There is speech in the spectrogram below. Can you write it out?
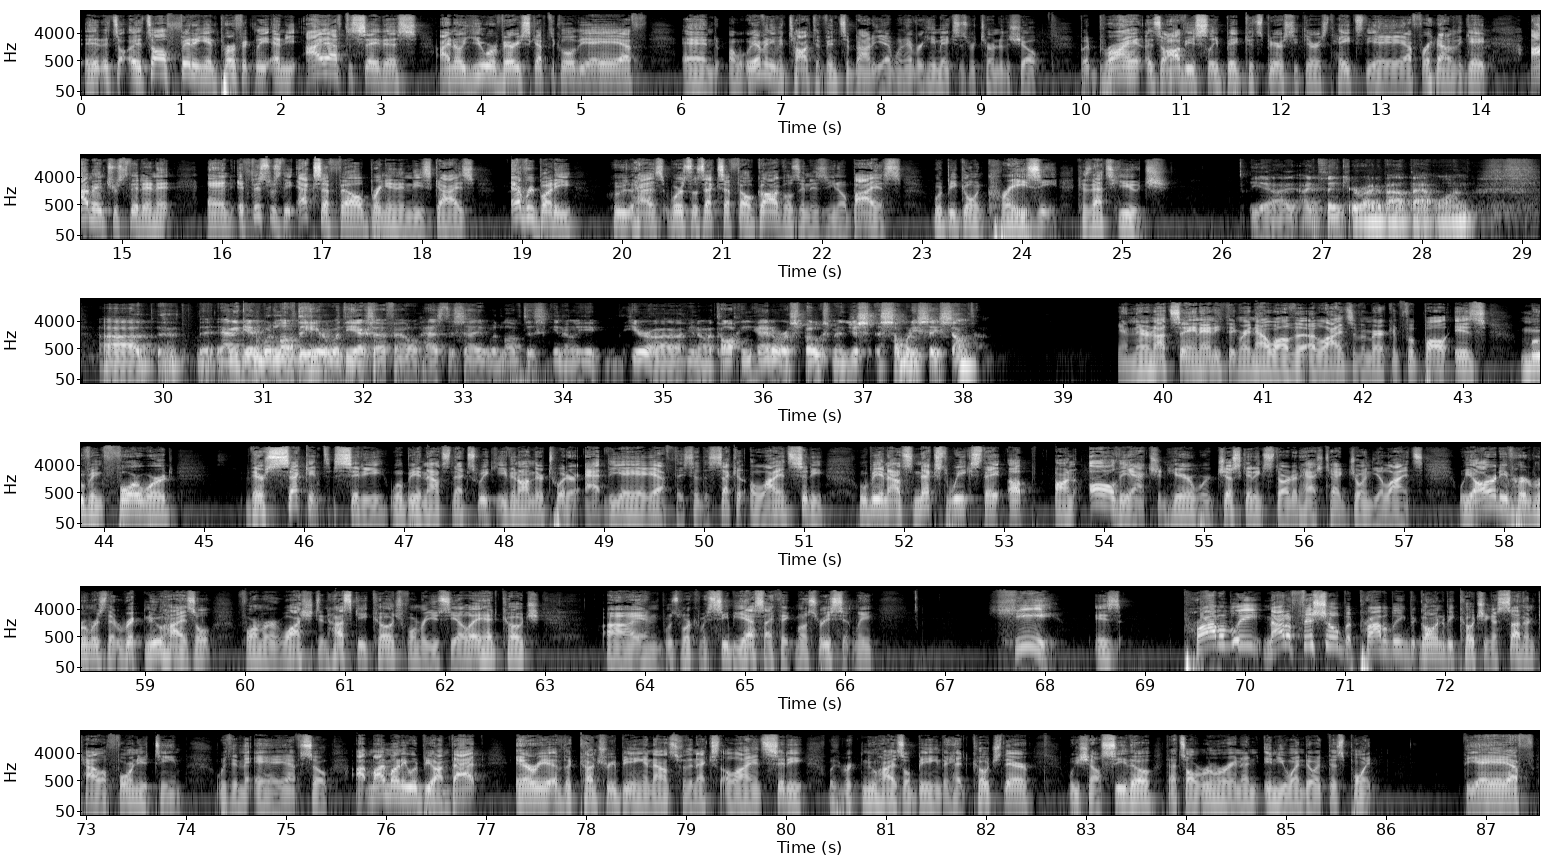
It, it's it's all fitting in perfectly. And I have to say this: I know you were very skeptical of the AAF, and uh, we haven't even talked to Vince about it yet. Whenever he makes his return to the show, but Bryant is obviously big conspiracy theorist, hates the AAF right out of the gate. I'm interested in it. And if this was the XFL bringing in these guys, everybody who has wears those XFL goggles and is you know bias would be going crazy because that's huge. Yeah, I, I, think you're right about that one. Uh, and again, would love to hear what the XFL has to say. Would love to you know hear a you know a talking head or a spokesman, just somebody say something. And they're not saying anything right now while the Alliance of American Football is moving forward. Their second city will be announced next week, even on their Twitter at the AAF. They said the second Alliance city will be announced next week. Stay up on all the action here. We're just getting started. Hashtag join the alliance. We already have heard rumors that Rick Neuheisel, former Washington Husky coach, former UCLA head coach, uh, and was working with CBS, I think, most recently, he is probably not official, but probably going to be coaching a Southern California team within the AAF. So uh, my money would be on that area of the country being announced for the next Alliance City, with Rick Neuheisel being the head coach there. We shall see, though. That's all rumor and innuendo at this point. The AAF,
